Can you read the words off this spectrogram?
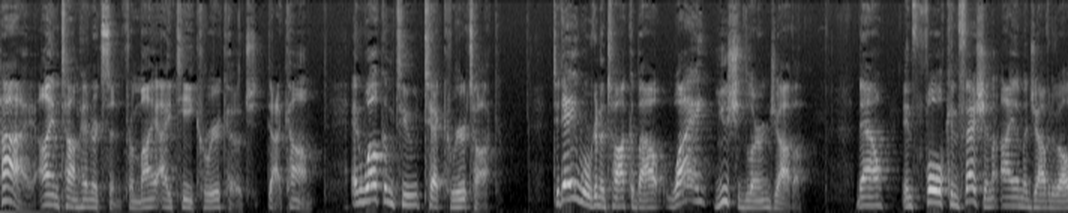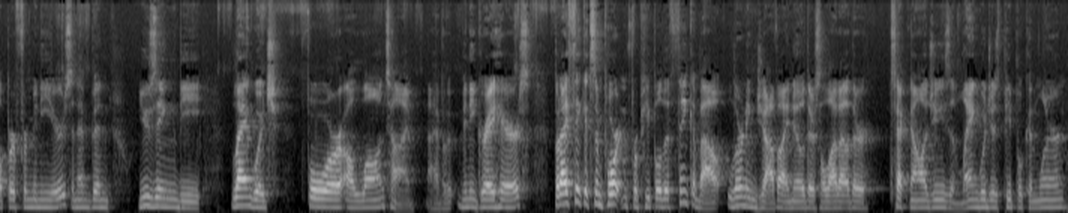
Hi, I'm Tom Hendrickson from myitcareercoach.com, and welcome to Tech Career Talk. Today we're going to talk about why you should learn Java. Now, in full confession, I am a Java developer for many years and have been using the language for a long time. I have many gray hairs, but I think it's important for people to think about learning Java. I know there's a lot of other technologies and languages people can learn.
